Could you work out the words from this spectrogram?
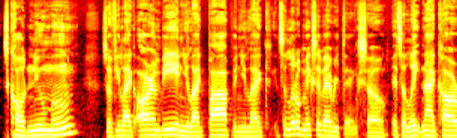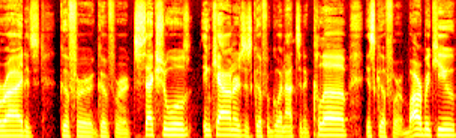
It's called Nu Moon. So if you like R&B and you like pop and you like, it's a little mix of everything. So it's a late night car ride. It's good for good for sexual encounters. It's good for going out to the club. It's good for a barbecue.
